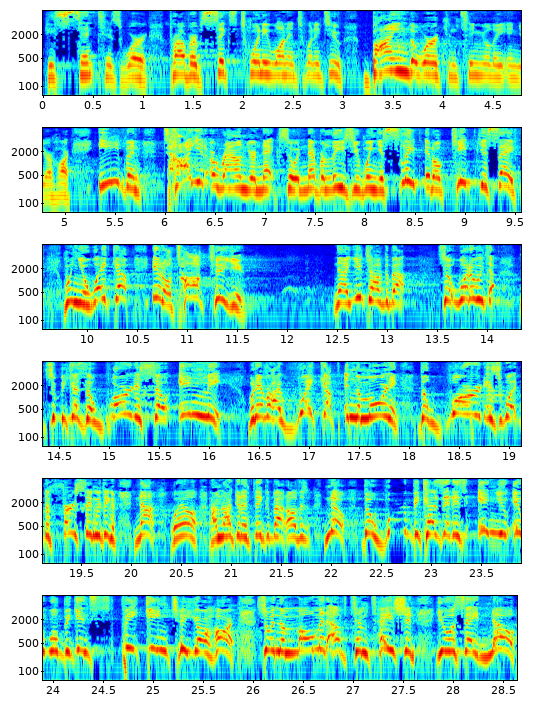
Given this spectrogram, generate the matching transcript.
He sent his word. Proverbs 6 21 and 22. Bind the word continually in your heart. Even tie it around your neck so it never leaves you. When you sleep, it'll keep you safe. When you wake up, it'll talk to you. Now, you talk about so what are we talking? So because the word is so in me. Whenever I wake up in the morning, the word is what the first thing we think of. Not, well, I'm not going to think about all this. No, the word, because it is in you, it will begin speaking to your heart. So in the moment of temptation, you will say, no,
